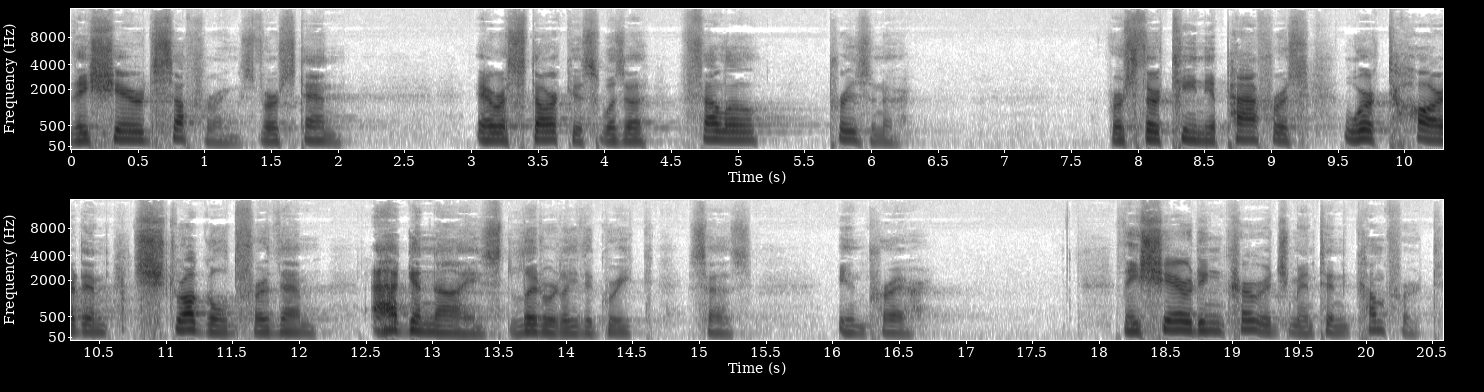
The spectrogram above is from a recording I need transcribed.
They shared sufferings. Verse 10 Aristarchus was a fellow prisoner. Verse 13 Epaphras worked hard and struggled for them, agonized, literally, the Greek says, in prayer. They shared encouragement and comfort.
